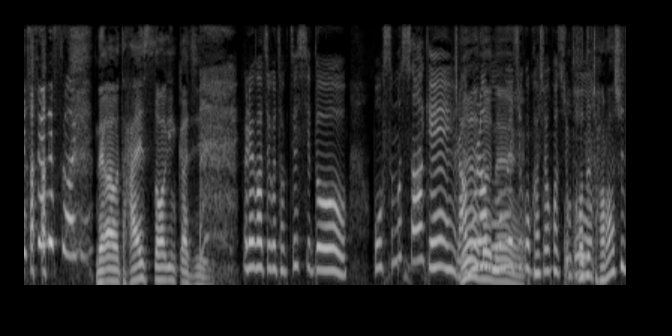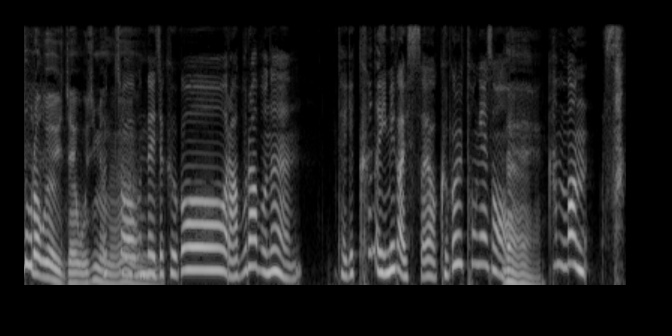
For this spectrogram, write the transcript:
SNS 확인. 내가 다 했어 확인까지. 그래가지고 적재 씨도 뭐 smooth하게 라브라브 네 네 네. 해주고 어, 가셔가지고 다들 잘하시더라고요. 이제 오시면은. 그렇죠. 근데 이제 그거 라브라브는 되게 큰 의미가 있어요. 그걸 통해서 네. 한번 싹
